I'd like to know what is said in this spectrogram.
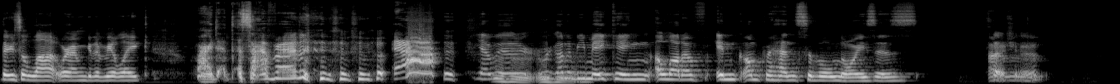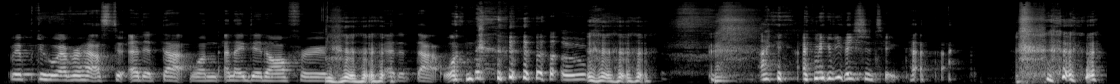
there's a lot where I'm gonna be like, why did this happen? ah! Yeah, we're Mhm, we're gonna mhm. be making a lot of incomprehensible noises. So Um, true. Rip to whoever has to edit that one, and I did offer to edit that one. I, I maybe I should take that back.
